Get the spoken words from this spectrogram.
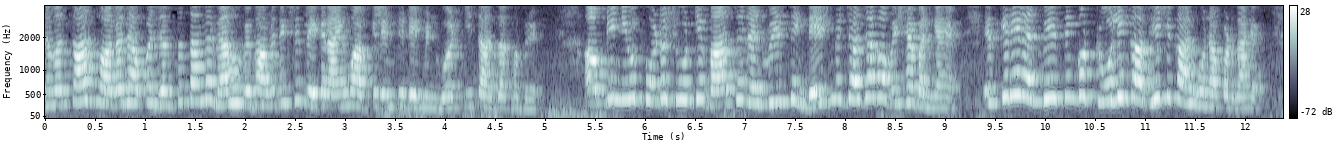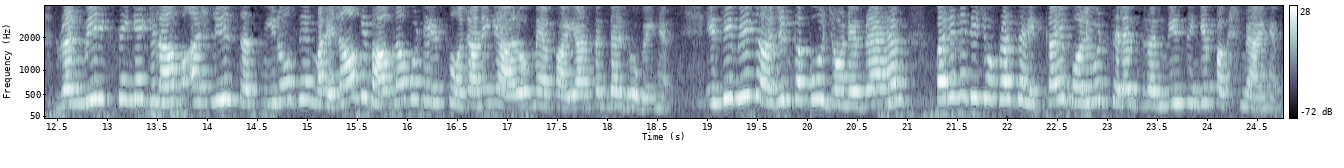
नमस्कार, स्वागत है आपका जनसत्ता में। मैं हूँ विभावी दीक्षित लेकर आई हूँ आपके लिए एंटरटेनमेंट वर्ल्ड की ताज़ा खबरें। अपनी न्यूड फोटोशूट के बाद से रणवीर सिंह देश में चर्चा का विषय बन गए हैं। इसके लिए रणवीर सिंह को ट्रोलिंग का भी शिकार होना पड़ता है। रणवीर सिंह के खिलाफ अश्लील तस्वीरों से महिलाओं की भावनाओं को ठेस पहुँचाने के आरोप में एफआईआर तक दर्ज हो गई है। इसी बीच अर्जुन कपूर, जॉन इब्राहिम, परिणति चोपड़ा सहित कई बॉलीवुड सेलेब्स रणवीर सिंह के पक्ष में आए हैं।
